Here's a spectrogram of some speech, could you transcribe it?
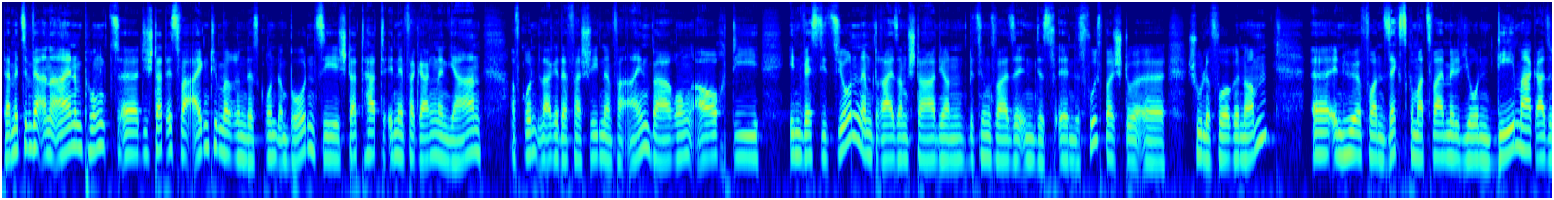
Damit sind wir an einem Punkt. Äh, die Stadt ist zwar Eigentümerin des Grund- und Bodens. Die Stadt hat in den vergangenen Jahren auf Grundlage der verschiedenen Vereinbarungen auch die Investitionen im Dreisamstadion beziehungsweise in das, in das Fußballschule äh, vorgenommen äh, in Höhe von 6,2 Millionen D-Mark, also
